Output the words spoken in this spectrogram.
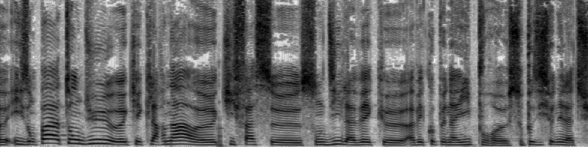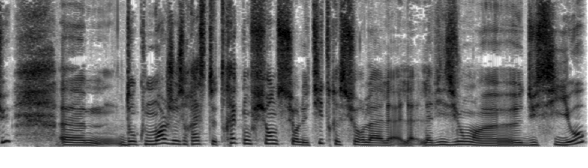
Euh, ils n'ont pas attendu euh, qu'il y ait Klarna qui fasse son deal avec avec OpenAI pour se positionner là-dessus. donc moi, je reste très confiante sur le titre et sur la, la, la vision du CEO.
